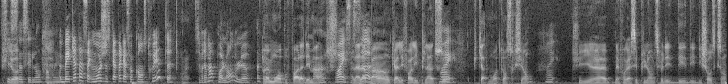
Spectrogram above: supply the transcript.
Puis C'est là, ça, c'est long quand même. Ben, 4 à 5 mois jusqu'à temps qu'elle soit construite. Ouais. C'est vraiment pas long, là. un mois pour faire la démarche, Ouais, c'est aller à la ça. banque, aller faire les plans, tout Ouais. ça. Puis quatre mois de construction. Oui. Puis, euh, des fois, quand c'est plus long, un petit peu des, des, des, des choses qui sont,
